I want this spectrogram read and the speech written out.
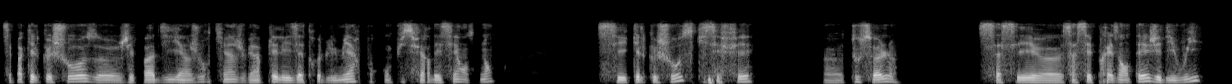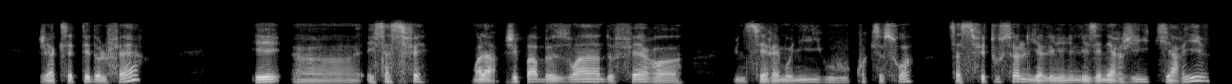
c'est pas quelque chose, euh, j'ai pas dit un jour tiens je vais appeler les êtres de lumière pour qu'on puisse faire des séances. Non, c'est quelque chose qui s'est fait euh, tout seul. Ça s'est ça s'est présenté, j'ai dit oui, j'ai accepté de le faire et et ça se fait. Voilà, j'ai pas besoin de faire une cérémonie ou quoi que ce soit ça se fait tout seul. Il y a les, énergies qui arrivent.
